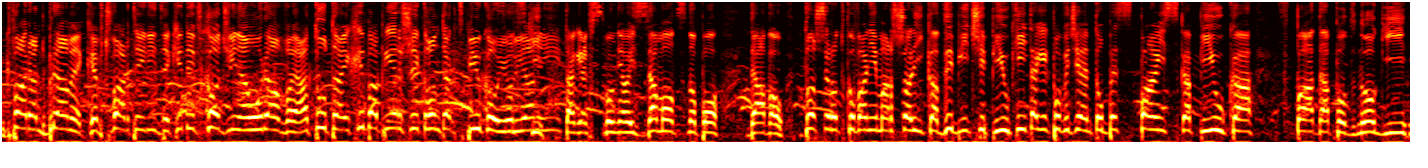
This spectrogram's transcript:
gwarant bramek w czwartej lidze, kiedy wchodzi na murawę, a tutaj chyba pierwszy kontakt z piłką Juliani. Tak jak wspomniałeś, za mocno podawał. Dośrodkowanie Marszalika, wybicie piłki i tak jak powiedziałem, to bezpańska piłka wpada pod nogi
